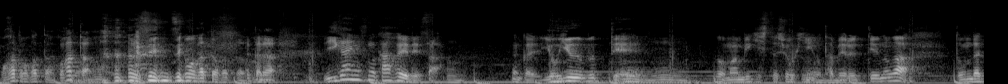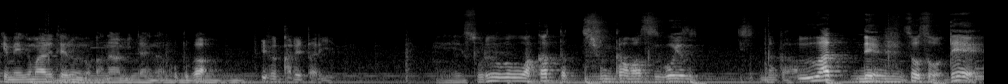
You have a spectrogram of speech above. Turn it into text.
分かった分かった。分かった？全然分かった分かった。だから意外にそのカフェでさうん。なんか余裕ぶって、うんそう万引きした商品を食べるっていうのがどんだけ恵まれてるのかなみたいなことが描かれたり。えーそれを分かった瞬間はすごいなんか。うわで、うん。そうそう。で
